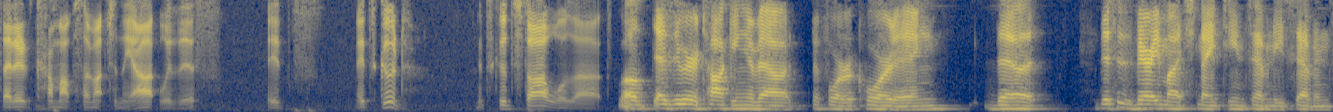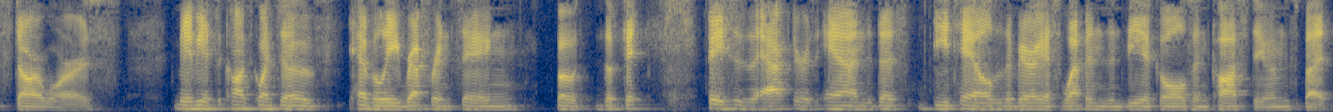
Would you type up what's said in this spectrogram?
they don't come up so much in the art with this. It's it's good. It's good Star Wars art. Well, as we were talking about before recording, the this is very much 1977 Star Wars. Maybe it's a consequence of heavily referencing both the fit faces of the actors and the details of the various weapons and vehicles and costumes, but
